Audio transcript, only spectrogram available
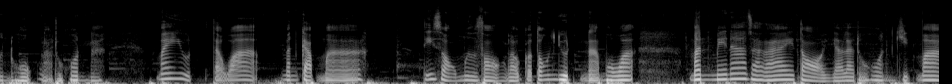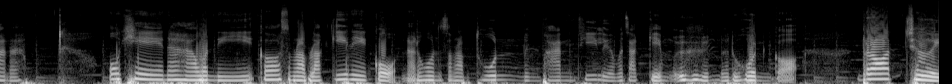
26,000แล้วทุกคนนะ ไม่หยุดแต่ว่ามันกลับมาที่ 22,000เราก็ต้องหยุดนะ เพราะว่า มันไม่น่าจะได้ต่ออีกแล้วแหละทุกคนคิดว่านะ โอเคนะคะ วันนี้ก็สำหรับ Lucky n e g o นะทุกคนสำหรับทุน 1,000 ที่เหลือมาจากเกมอื่นนะทุกคนก็รอดเฉย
